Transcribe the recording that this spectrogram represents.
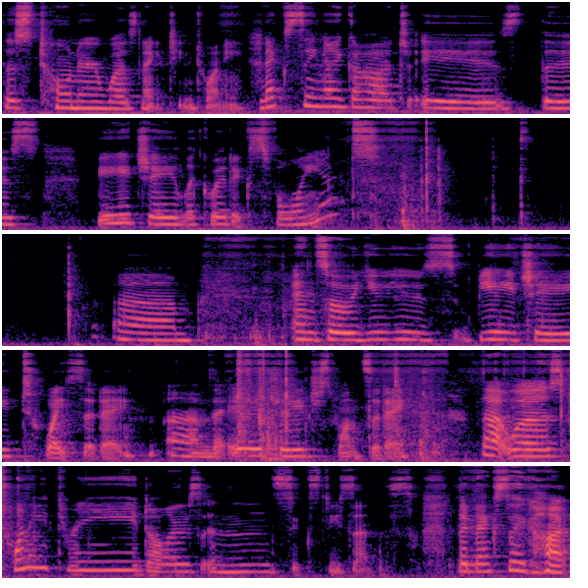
This toner was 1920. Next thing I got is this BHA Liquid Exfoliant. Um, and so you use BHA twice a day. Um, the AHA just once a day. That was $23.60. The next I got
